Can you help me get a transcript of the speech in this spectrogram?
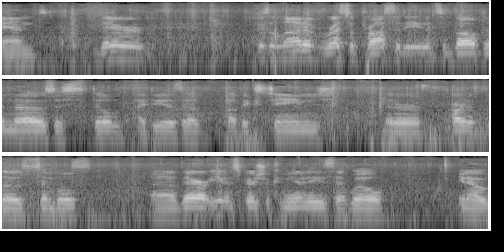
And there, there's a lot of reciprocity that's involved in those. There's still ideas of, of exchange that are part of those symbols. Uh, there are even spiritual communities that will, you know,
